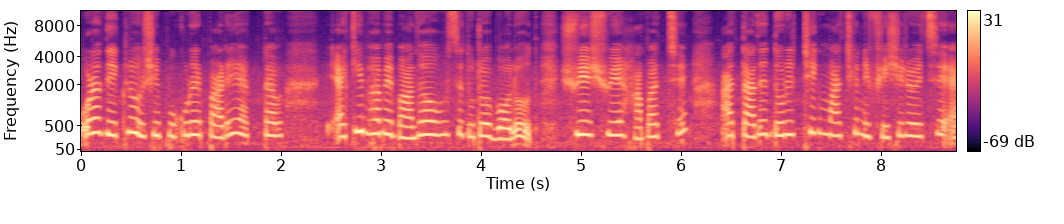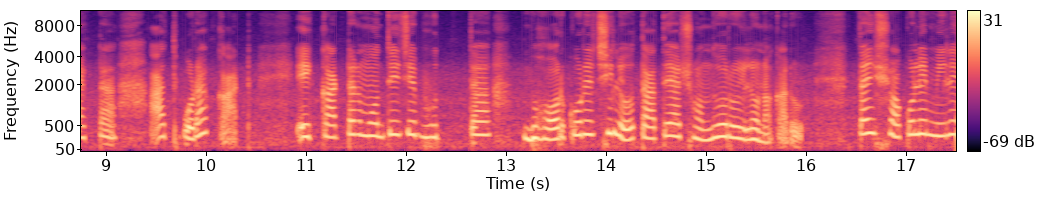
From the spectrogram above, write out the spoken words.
ওরা দেখল সেই পুকুরের পাড়ে একটা একইভাবে বাঁধা অবস্থায় দুটো বলদ শুয়ে শুয়ে হাঁপাচ্ছে আর তাদের দড়ির ঠিক মাঝখানে ফেসে রয়েছে একটা আতপোড়া কাঠ। এই কাঠটার মধ্যে যে ভূতটা ভর করেছিল তাতে আর সন্দেহ রইল না কারোর। তাই সকলে মিলে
